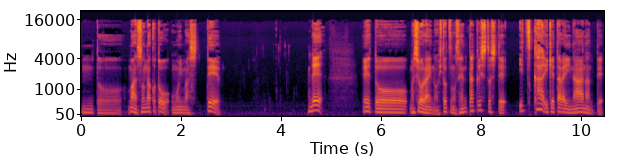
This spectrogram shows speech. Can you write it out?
うんと、まあそんなことを思いまして、で、えっ、と、まあ将来の一つの選択肢として、いつか行けたらいいなぁなんて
